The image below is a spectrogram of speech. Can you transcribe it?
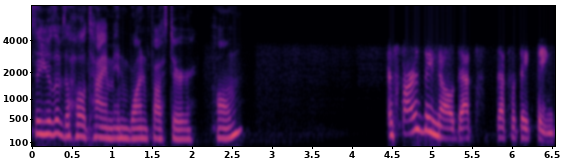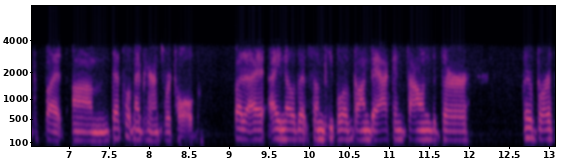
So you lived the whole time in one foster home? As far as they know, that's that's what they think, but um, that's what my parents were told. But I, I know that some people have gone back and found their their birth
